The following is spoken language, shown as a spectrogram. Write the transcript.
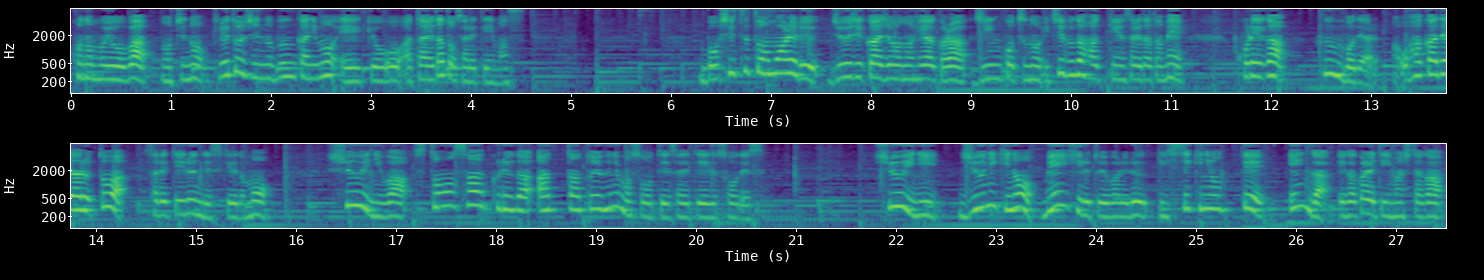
この模様は後のケルト人の文化にも影響を与えたとされています。墓室と思われる十字架状の部屋から人骨の一部が発見されたためこれが墳墓であるお墓であるとはされているんですけれども周囲にはストーンサークルがあったというふうにも想定されているそうです。周囲に12基のメイヒルと呼ばれる立石によって円が描かれていましたが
